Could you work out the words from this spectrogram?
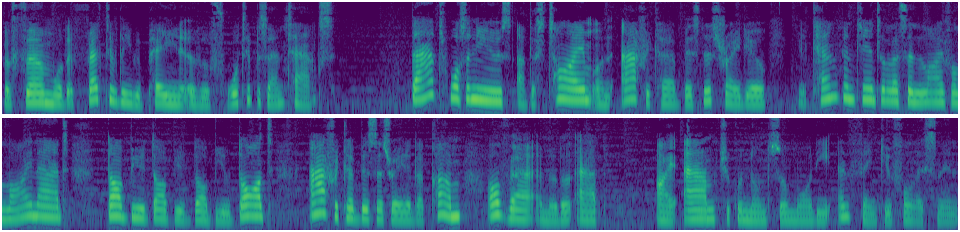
a firm would effectively be paying over 40% tax. That was the news at this time on Africa Business Radio. You can continue to listen live online at www.africabusinessradio.com or via a mobile app. I am Chukwunonso Modi and thank you for listening.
